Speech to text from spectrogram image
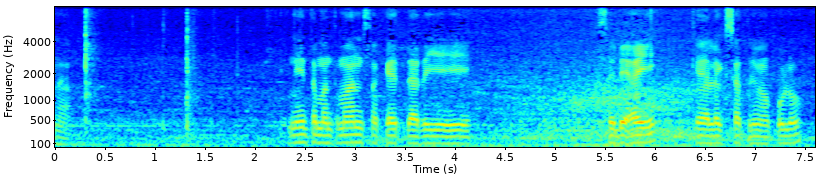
Nah ini teman-teman soket dari CDI KLX 150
